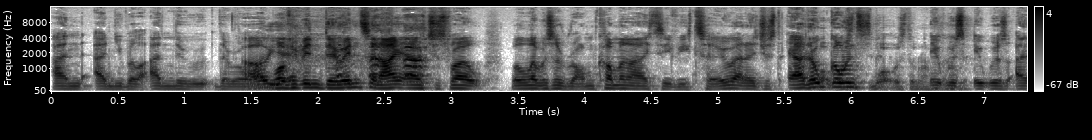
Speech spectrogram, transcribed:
and and you were and they, were- they were all Oh, like, what yeah. have you been doing tonight? I was just well well there was a rom com on ITV2 and I just I don't What go was- into what was the rom-com? it was it was uh,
